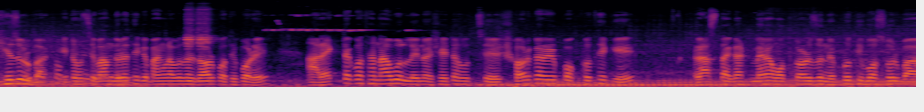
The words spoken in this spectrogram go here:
খেজুরবাগ এটা হচ্ছে বান্দুরা থেকে বাংলা বাজার যাওয়ার পথে পড়ে। আর একটা কথা না বললে নয়, সেটা হচ্ছে সরকারের পক্ষ থেকে রাস্তাঘাট মেরামত করার জন্য প্রতি বছর বা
